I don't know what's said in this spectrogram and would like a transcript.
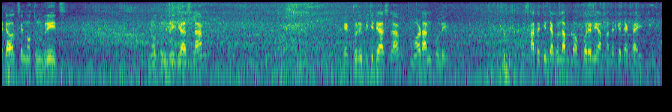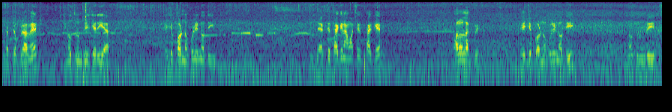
এটা হচ্ছে নতুন ব্রিজ নতুন ব্রিজে আসলাম। ফ্যাক্টরি ভিজিটে আসলাম মডার্ন পুলি সাথে চিন্তা করলাম ব্লগ করে নিয়ে আপনাদেরকে দেখাই চট্টগ্রামের নতুন ব্রিজ এরিয়া এই যে কর্ণফুলী নদী। দেখতে থাকেন, আমার সাথে থাকেন। ভালো লাগবে। এই যে কর্ণফুলী নদী, নতুন ব্রিজ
